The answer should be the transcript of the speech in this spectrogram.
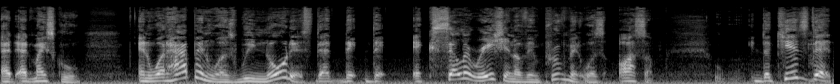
at, at my school. And what happened was we noticed that the, the acceleration of improvement was awesome. The kids that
